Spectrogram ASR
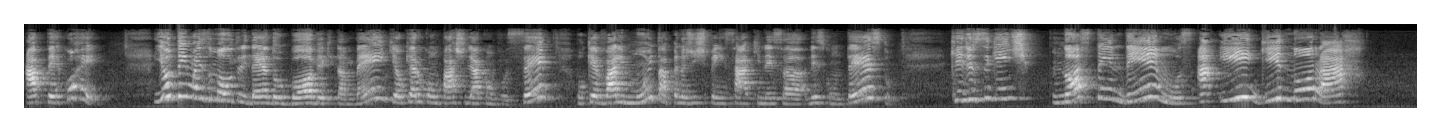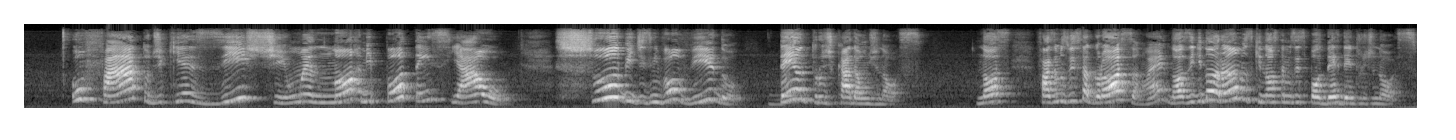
a percorrer. E eu tenho mais uma outra ideia do Bob aqui também, que eu quero compartilhar com você, porque vale muito a pena a gente pensar aqui nessa, nesse contexto, que diz o seguinte: nós tendemos a ignorar o fato de que existe um enorme potencial subdesenvolvido dentro de cada um de nós. Nós fazemos vista grossa, não é? Nós ignoramos que nós temos esse poder dentro de nós.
